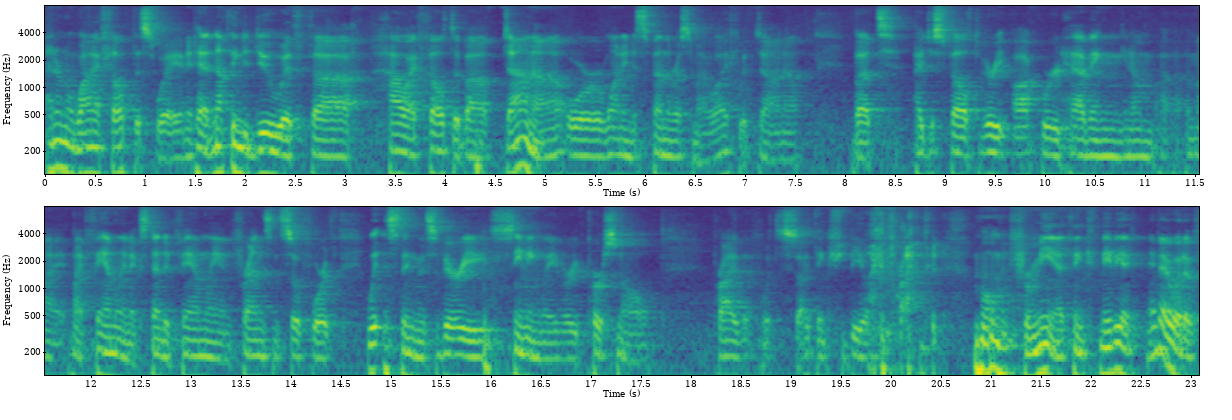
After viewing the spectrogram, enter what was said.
I don't know why I felt this way, and it had nothing to do with uh, how I felt about Donna or wanting to spend the rest of my life with Donna. But I just felt very awkward having, you know, uh, my, my family and extended family and friends and so forth witnessing this very seemingly very personal, private, what I think should be like a private moment for me. I think maybe I, maybe I would have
